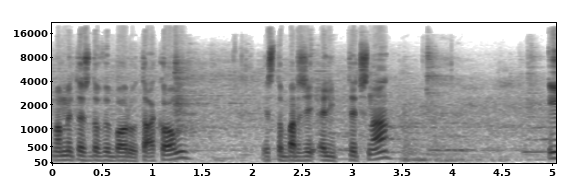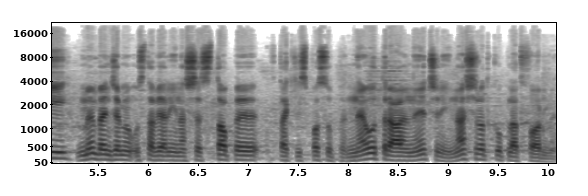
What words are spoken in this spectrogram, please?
Mamy też do wyboru taką. Jest to bardziej eliptyczna. I my będziemy ustawiali nasze stopy w taki sposób neutralny, czyli na środku platformy.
